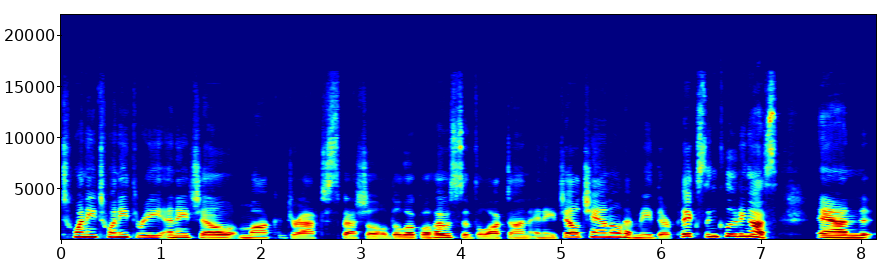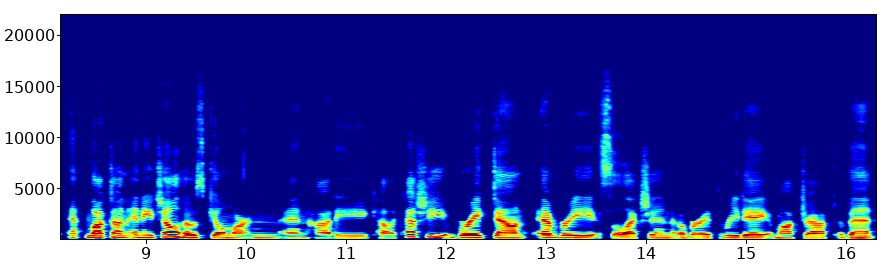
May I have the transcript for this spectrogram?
2023 NHL mock draft special. The local hosts of the Locked On NHL channel have made their picks, including us. And eh, Locked On NHL hosts Gil Martin and Hadi Kalakashi break down every selection over a three day mock draft event.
